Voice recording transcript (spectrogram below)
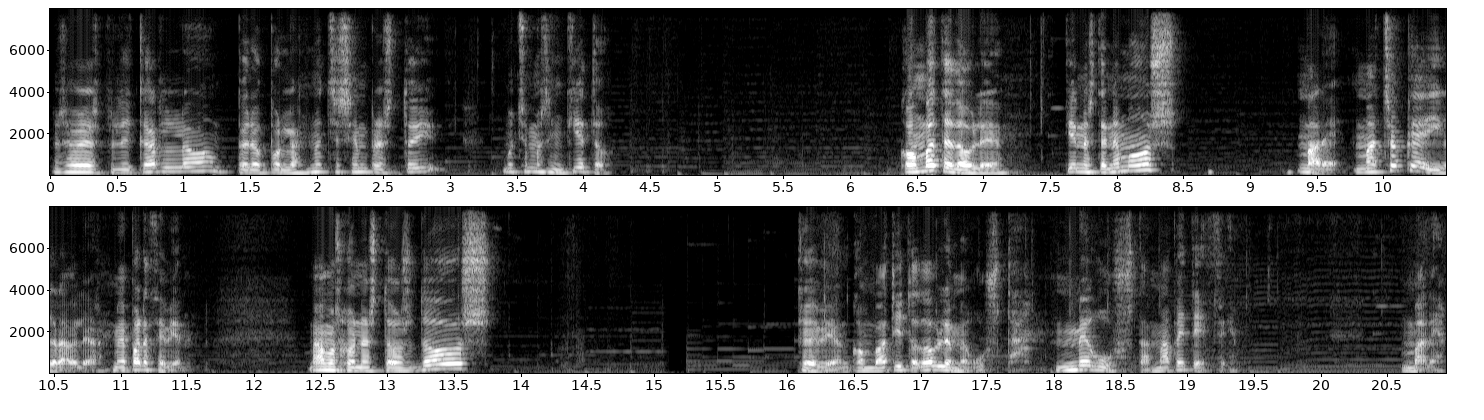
No sabría explicarlo, pero por las noches siempre estoy mucho más inquieto. Combate doble. ¿Quiénes tenemos? Vale, Machoque y Graveler. Me parece bien. Vamos con estos dos. Qué bien, combatito doble me gusta. Me gusta, me apetece. Vale.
